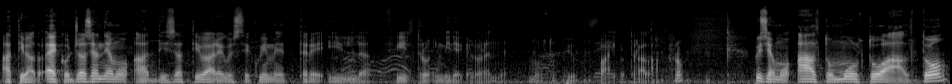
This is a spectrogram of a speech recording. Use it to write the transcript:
attivato. Ecco, già se andiamo a disattivare queste qui, mettere il filtro Nvidia che lo rende molto più figo, tra l'altro. Qui siamo alto, molto alto.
